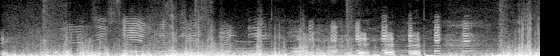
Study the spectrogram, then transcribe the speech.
What did you say it was least windy?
